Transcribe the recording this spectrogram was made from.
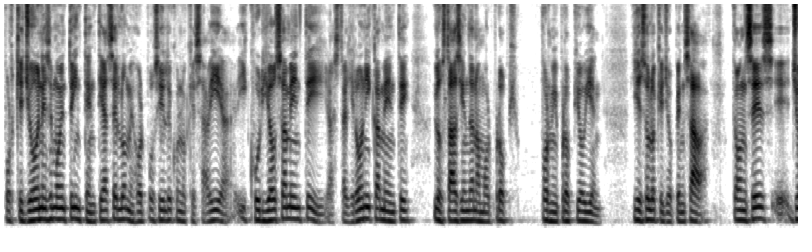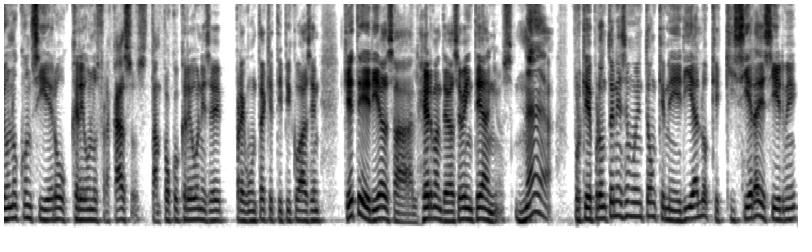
porque yo en ese momento intenté hacer lo mejor posible con lo que sabía y curiosamente y hasta irónicamente lo estaba haciendo en amor propio, por mi propio bien. Y eso es lo que yo pensaba. Entonces, eh, yo no considero o creo en los fracasos, tampoco creo en esa pregunta que típico hacen, ¿qué te dirías al Herman de hace 20 años? Nada, porque de pronto en ese momento, aunque me diría lo que quisiera decirme,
